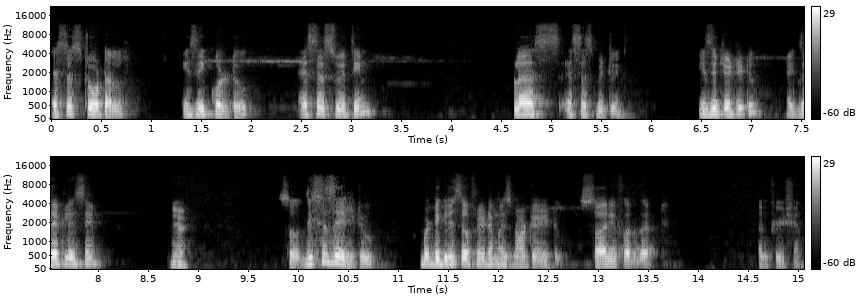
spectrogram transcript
Ss total is equal to ss within plus ss between. Is it additive? Exactly the same? Yeah. so this is additive but degrees of freedom is not additive. Sorry for that confusion.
